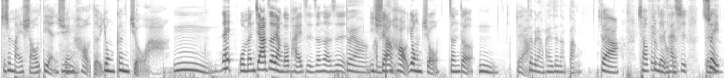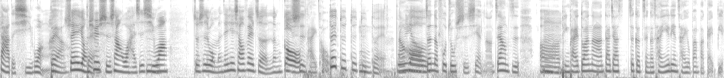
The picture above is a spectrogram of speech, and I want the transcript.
就是买少点，选好的，嗯、用更久啊。嗯，哎、欸，我们家这两个牌子真的是，对啊，你选好用久，真的，嗯，对啊，这两个牌子真的很棒。对啊，消费者才是最大的希望啊。对啊，所以永续时尚，我还是希望、嗯。就是我们这些消费者能够意识抬头，对对对对对，然后真的付诸实现呐、啊，这样子呃、嗯、品牌端呐、啊，大家这个整个产业链才有办法改变。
